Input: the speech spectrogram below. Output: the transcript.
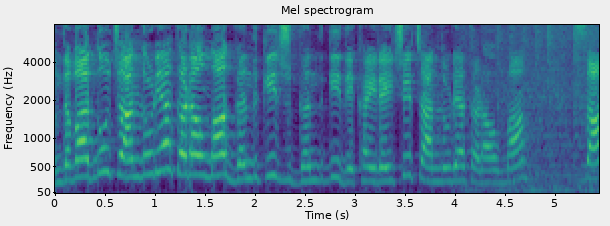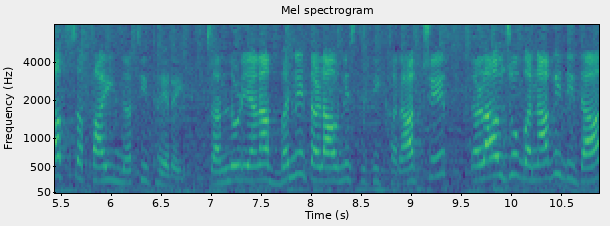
અમદાવાદનું ચાંદલોડિયા તળાવમાં ગંદકી જ ગંદકી દેખાઈ રહી છે. ચાંદલોડિયા તળાવમાં સાફ સફાઈ નથી થઈ રહી. ચાંદલોડિયાના બંને તળાવની સ્થિતિ ખરાબ છે. તળાવ જો બનાવી દીધા,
